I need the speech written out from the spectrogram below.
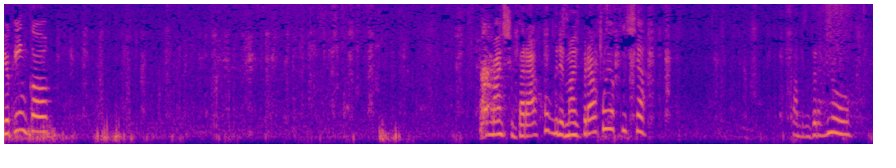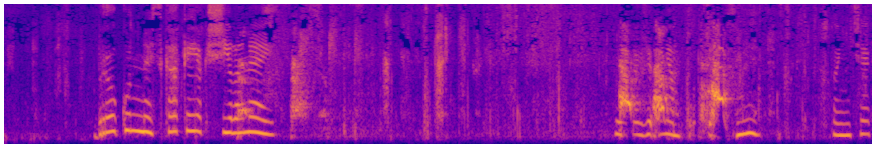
Jokinko. Kde máš bráchu? Kde máš bráchu, Jokíša? Tam zdrhnul. Brouku, neskákej jak šílený. Takže uňamku. Jasný. Toníček.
